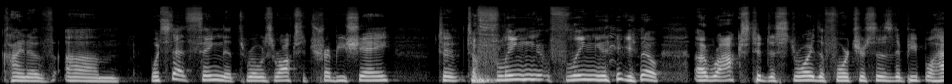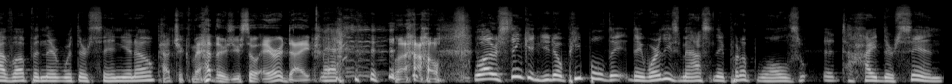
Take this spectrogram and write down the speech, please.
kind of um, what's that thing that throws rocks? A trebuchet to to fling fling you know uh, rocks to destroy the fortresses that people have up in there with their sin. You know. Patrick Mathers, you're so erudite. wow. Well, I was thinking, you know, people they, they wear these masks and they put up walls uh, to hide their sin,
